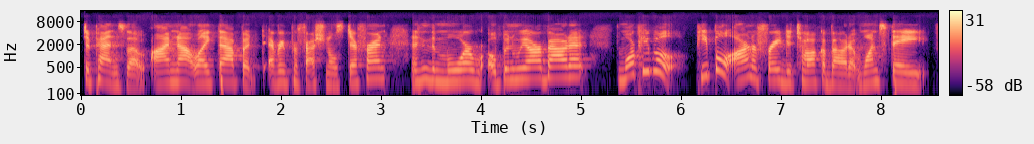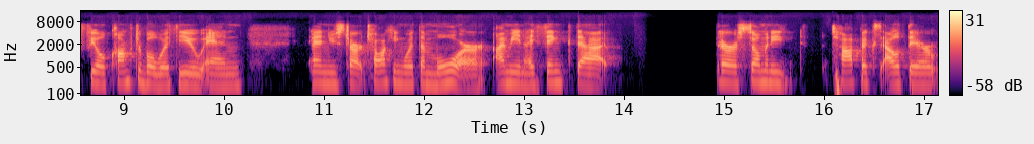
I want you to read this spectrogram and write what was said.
Depends though. I'm not like that, but every professional is different. I think the more open we are about it, the more people people aren't afraid to talk about it once they feel comfortable with you and and you start talking with them more. I mean, I think that there are so many topics out there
